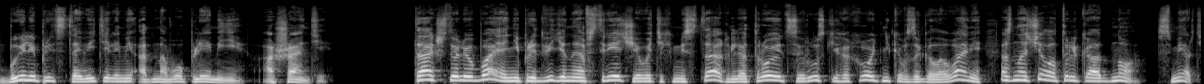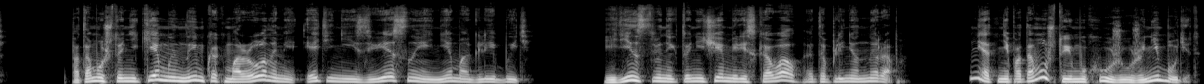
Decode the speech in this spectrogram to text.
были представителями одного племени – Ашанти. Так что любая непредвиденная встреча в этих местах для троицы русских охотников за головами означала только одно – смерть. Потому что никем иным, как маронами, эти неизвестные не могли быть. Единственный, кто ничем не рисковал, это плененный раб. Нет, не потому, что ему хуже уже не будет.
